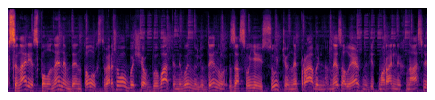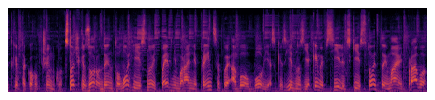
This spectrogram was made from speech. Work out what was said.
В сценарії з полоненим деонтолог стверджував би, що вбивати невинну людину за своєю суттю неправильно, незалежно від моральних наслідків такого вчинку. З точки зору деонтології існують певні моральні принципи або обов'язки, згідно з якими всі людські істоти мають право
